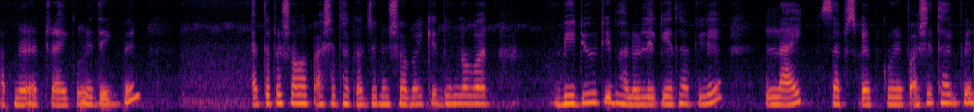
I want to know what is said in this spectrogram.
আপনারা ট্রাই করে দেখবেন। এতটা সময় পাশে থাকার জন্য সবাইকে ধন্যবাদ। ভিডিওটি ভালো লেগে থাকলে লাইক সাবস্ক্রাইব করে পাশে থাকবেন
